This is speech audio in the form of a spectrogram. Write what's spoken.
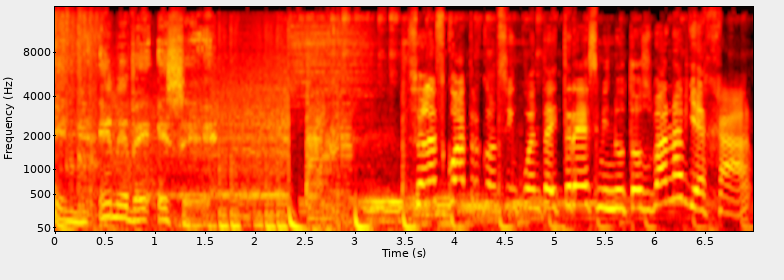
en MBS. Son las 4 con 53 minutos. Van a viajar.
